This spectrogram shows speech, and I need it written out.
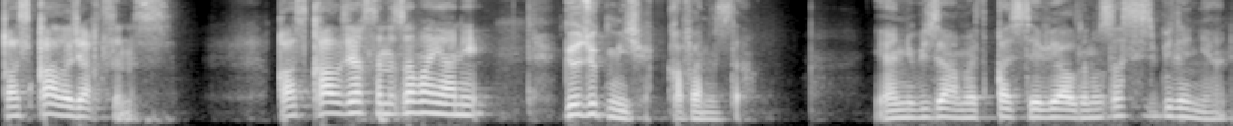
kaska alacaksınız. Kaska alacaksınız ama yani gözükmeyecek kafanızda. Yani bir zahmet kaç seviye aldığınızda siz bilin yani.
